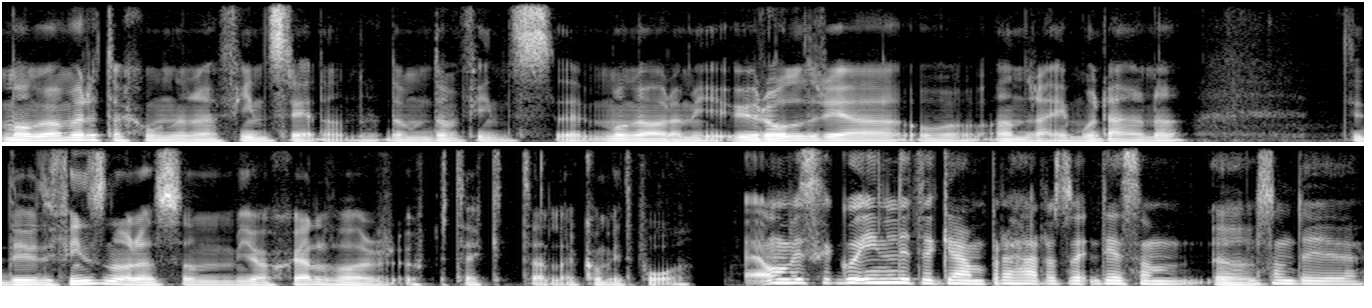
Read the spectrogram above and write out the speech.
många av meditationerna finns redan. De, de finns, eh, många av dem är uråldriga och andra är moderna. Det, det finns några som jag själv har upptäckt eller kommit på. Om vi ska gå in lite grann på det här, alltså det som, Ja. som du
